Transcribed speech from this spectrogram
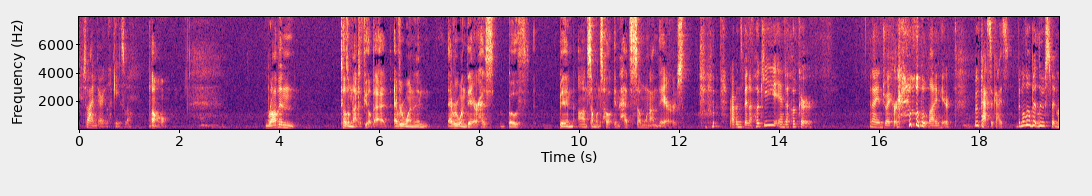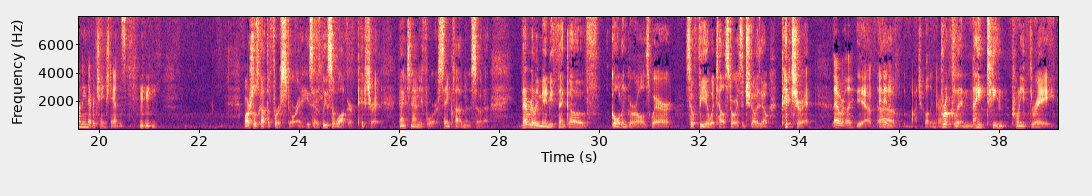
so I'm very lucky as well. Oh. Robin tells him not to feel bad. Everyone in everyone there has both been on someone's hook and had someone on theirs. Robin's been a hooky and a hooker. And I enjoy her line here. Move past it, guys. Been a little bit loose, but money never changed hands. Marshall's got the first story. He says, Lisa Walker, picture it, 1994, St. Cloud, Minnesota. That really made me think of Golden Girls, where Sophia would tell stories and she'd always go, picture it. Oh, really? Yeah, I didn't uh, watch Golden Girls. Brooklyn, 1923.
